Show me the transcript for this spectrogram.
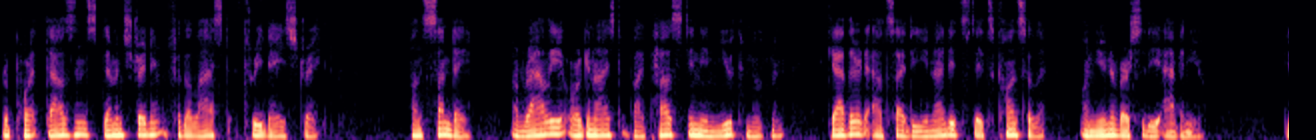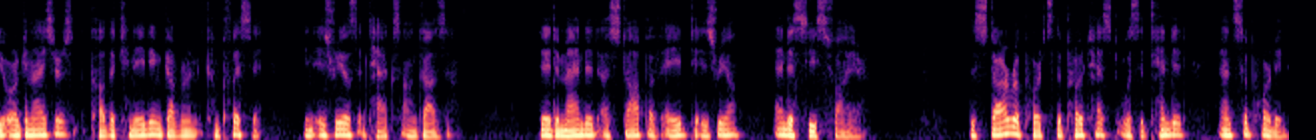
report thousands demonstrating for the last three days straight. On Sunday, a rally organized by Palestinian Youth Movement gathered outside the United States Consulate on University Avenue. The organizers called the Canadian government complicit in Israel's attacks on Gaza. They demanded a stop of aid to Israel and a ceasefire. The Star reports the protest was attended and supported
